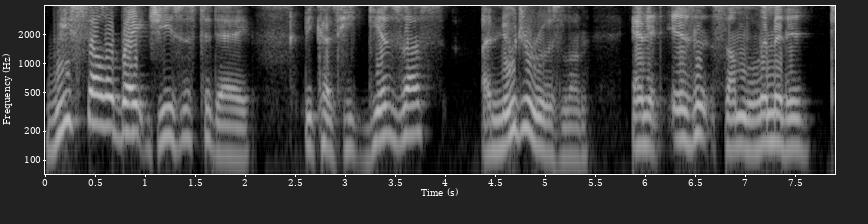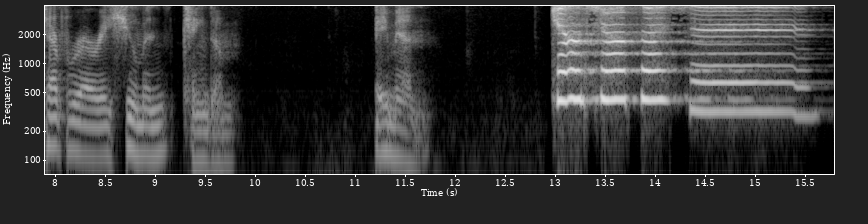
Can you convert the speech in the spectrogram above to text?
We celebrate Jesus today because he gives us a new Jerusalem and it isn't some limited temporary human kingdom. Amen. Count your blessings.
